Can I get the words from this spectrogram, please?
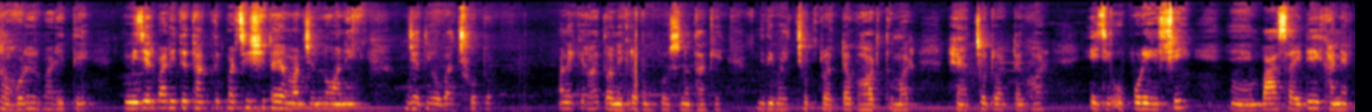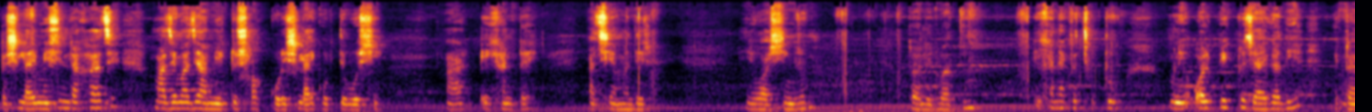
শহরের বাড়িতে, নিজের বাড়িতে থাকতে পারছি সেটাই আমার জন্য অনেক। যদিও বা ছোট। অনেকের হয়তো অনেক রকম প্রশ্ন থাকে, দিদিভাই, ছোট্ট একটা ঘর তোমার? হ্যাঁ ছোট একটা ঘর। এই যে উপরে এসেই বা সাইডে এখানে একটা সেলাই মেশিন রাখা আছে। মাঝে মাঝে আমি একটু শখ করে সেলাই করতে বসি। আর এইখানটায় আছে আমাদের ওয়াশিং রুম টয়লেট বাথরুম এখানে একটা ছোট্ট মানে অল্প একটু জায়গা দিয়ে একটা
